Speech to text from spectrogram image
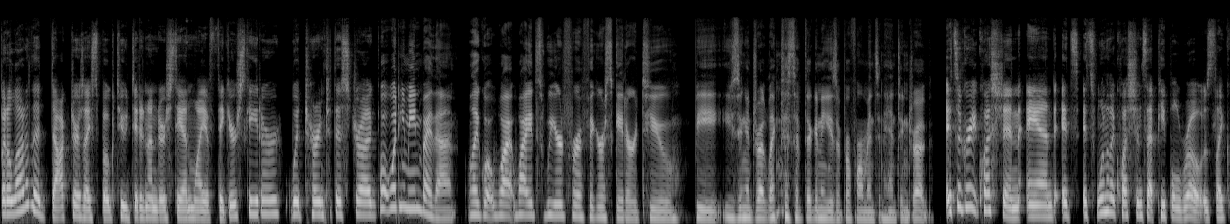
But a lot of the doctors I spoke to didn't understand why a figure skater would turn to this drug. What What do you mean by that? Like, what? Why? Why it's weird for a figure skater to be using a drug like this if they're going to use a performance enhancing drug? It's a great question, and it's it's one of the questions that people rose. Like,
